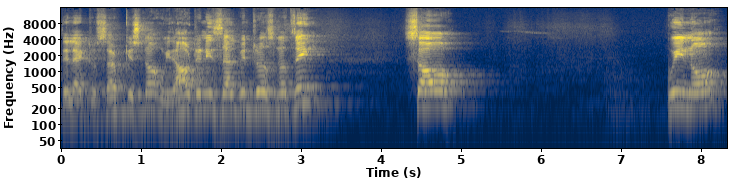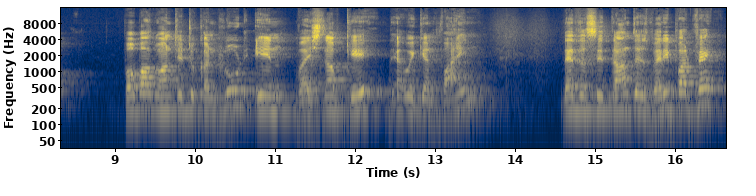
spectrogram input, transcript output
They like to serve Krishna without any self-interest, nothing. So, we know Prabhupada wanted to conclude in Vaishnav K, there we can find that the Siddhanta is very perfect.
